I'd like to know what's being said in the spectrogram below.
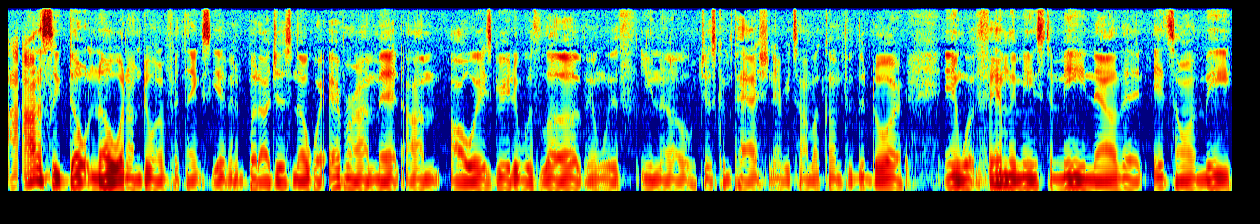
I honestly don't know what I'm doing for Thanksgiving, but I just know wherever I'm at, I'm always greeted with love and with you know just compassion every time I come through the door. And what family means to me now that it's on me,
